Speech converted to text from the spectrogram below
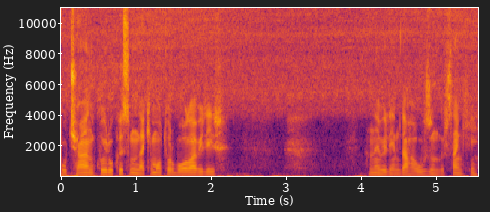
uçağın kuyruk kısmındaki motor bu olabilir. Ne bileyim daha uzundur sanki.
